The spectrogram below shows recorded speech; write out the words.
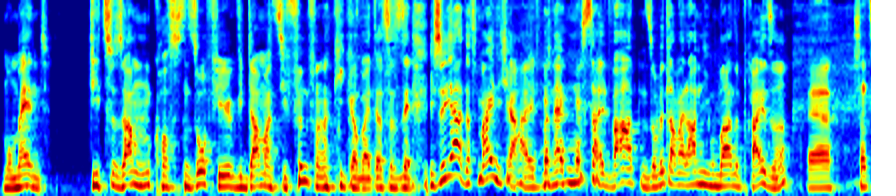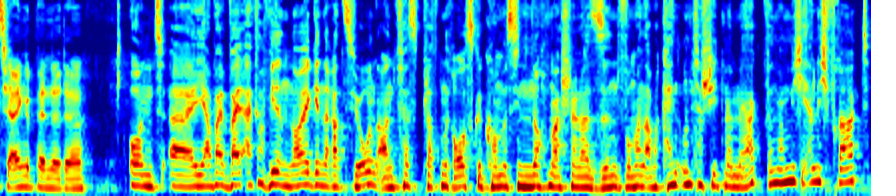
Moment, die zusammen kosten so viel wie damals die 500 Gigabyte SSD. Ich so, ja, das meine ich ja halt. Man musste halt warten. So, mittlerweile haben die humane Preise. Ja, es hat sich eingependelt, ja. Und äh, ja, weil, weil einfach wieder eine neue Generation an Festplatten rausgekommen ist, die noch mal schneller sind, wo man aber keinen Unterschied mehr merkt, wenn man mich ehrlich fragt.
